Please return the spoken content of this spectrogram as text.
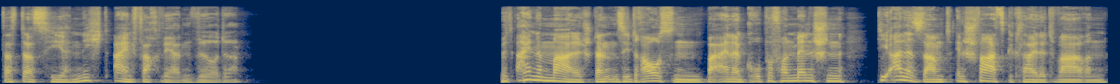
dass das hier nicht einfach werden würde. Mit einem Mal standen sie draußen bei einer Gruppe von Menschen, die allesamt in Schwarz gekleidet waren.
